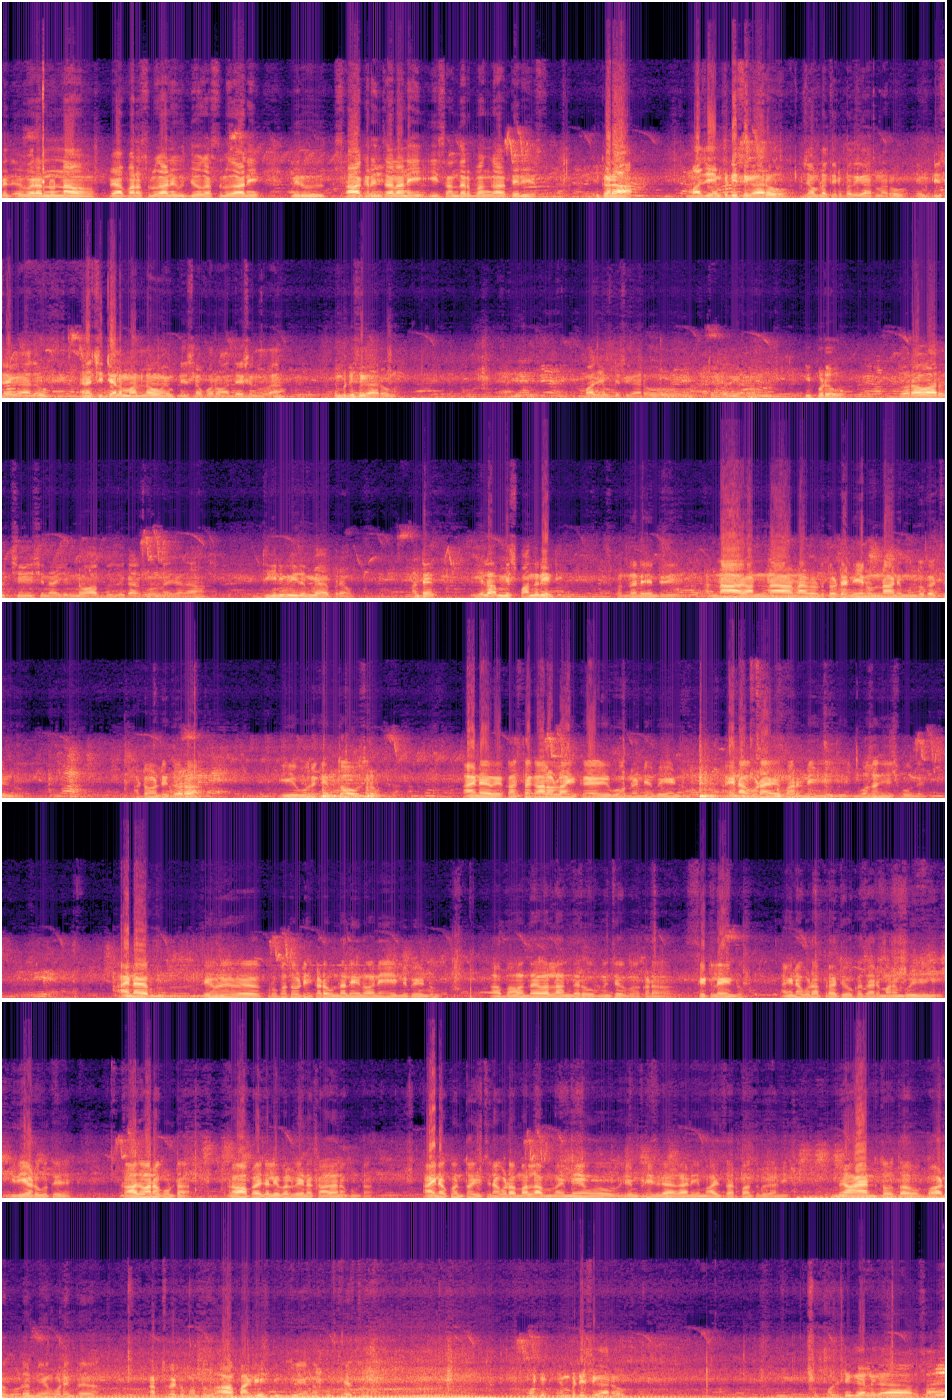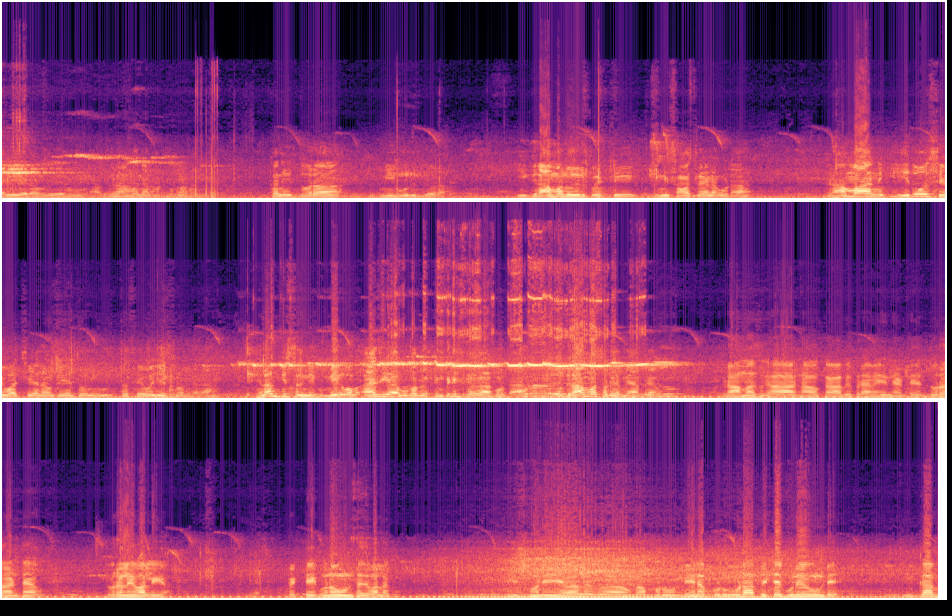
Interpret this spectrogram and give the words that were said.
పెద్ద- ఎవరన్నా ఉన్న వ్యాపారస్తులు కానీ ఉద్యోగస్తులు కానీ మీరు సహకరించాలని ఈ సందర్భంగా తెలియజేస్తారు ఇక్కడ మాజీ ఎంపీటీసీ గారు జంపల తిరుపతి గారు ఉన్నారు. ఎంపీటీసీ కాదు. ఆయన చిట్యాల మండలం ఎంపీటీసీల ఫోరం అధ్యక్షులు కూడా. ఎంపీటీసీ గారు మాజీ ఎంపీటీసీ గారు తిరుపతి గారు. ఇప్పుడు దొరవారు చేసిన ఎన్నో అభివృద్ధి కార్యక్రమాలు ఉన్నాయి కదా. దీని మీద మీ అభిప్రాయం? అంటే ఎలా మీ స్పందన ఏంటి? స్పందన ఏంటిది? అన్న అన్న అన్నతోటే నేనున్నా అని ముందుకు వచ్చిండు అటువంటి దొర ఈ ఊరికి ఎంతో అవసరం. ఆయన కష్టకాలంలో ఇక ఈ ఊరు నుండి వేయండు అయినా కూడా ఎవరిని మోసం చేసిపోలేదు ఆయన దేవుని కృపతోటి ఇక్కడ ఉండలేను అని వెళ్ళిపోయిండు. ఆ భవన్ వల్ల అందరూ మంచిగా అక్కడ సెటిల్ అయ్యిండు అయినా కూడా ప్రతి ఒక్కసారి మనం పోయి ఇది అడిగితే కాదు అనుకుంటా. గ్రామ ప్రజలు ఎవరు పోయినా కాదనుకుంటా ఆయన కొంత ఇచ్చినా కూడా మళ్ళీ మేము ఎంపీగా కానీ మాజీ సర్పంచులు కానీ ఆయనతో పాటు కూడా మేము కూడా ఇంత ఖర్చు పెట్టుకుంటూ ఆ పని దిగ్విజయంగా పూర్తి చేస్తున్నాం. ఓకే ఎంపీటీసీ గారు. పొలిటికల్గా సాయం చేయడం వేరు ఆ గ్రామాన్ని అభివృద్ధి చేయడం వేరు. కానీ దొర మీ ఊరి దొర ఈ గ్రామాన్ని వదిలిపెట్టి ఇన్ని సంవత్సరాలైనా కూడా గ్రామానికి ఏదో సేవ చేయాలని ఉద్దేశంతో ఇంత సేవ చేస్తున్నాడు కదా ఎలా అనిపిస్తుంది మీకు మీ యాజ్ ఒక ఎంపీటీసీగా కాకుండా ఒక గ్రామస్తుడిగా మీ అభిప్రాయం? గ్రామస్తుగా నా ఒక అభిప్రాయం ఏంటంటే దొర అంటే దొరలే వాళ్ళు ఇక పెట్టే గుణం ఉంటుంది వాళ్ళకు. తీసుకొని వాళ్ళకు ఒకప్పుడు లేనప్పుడు కూడా పెట్టే గుణం ఉండే. ఇంకా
